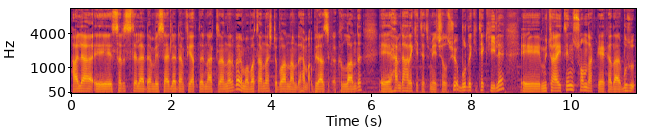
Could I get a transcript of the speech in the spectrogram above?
Hala e, sarı sitelerden vesairelerden fiyatlarını arttıranlar var ama vatandaş da bu anlamda hem birazcık akıllandı e, hem de hareket etmeye çalışıyor. Buradaki tek hile e, müteahhitin son dakikaya kadar bu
